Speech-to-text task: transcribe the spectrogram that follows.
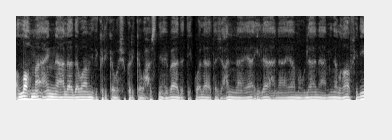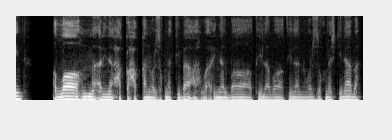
اللهم أعنا على دوام ذكرك وشكرك وحسن عبادتك. ولا تجعلنا يا إلهنا يا مولانا من الغافلين. اللهم أرنا الحق حقا وارزقنا اتباعه. وأرنا الباطل باطلا وارزقنا اجتنابه.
